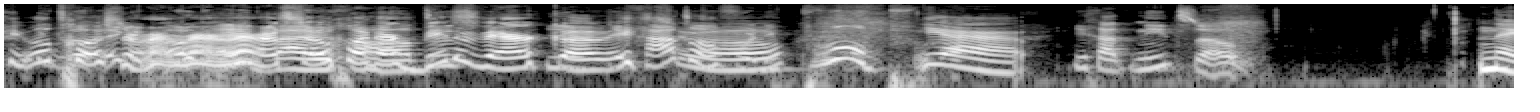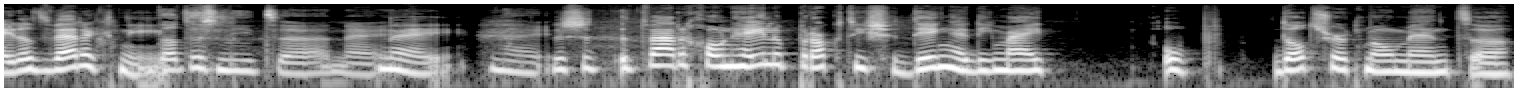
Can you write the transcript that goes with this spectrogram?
Je wilt gewoon Ik zo, zo gewoon naar binnen dus werken. Je, weet je gaat je al voor die prop. Ja, Je gaat niet zo. nee, dat werkt niet. Dat is niet. eh, nee. Nee. nee. Dus het, het waren gewoon hele praktische dingen die mij op dat soort momenten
